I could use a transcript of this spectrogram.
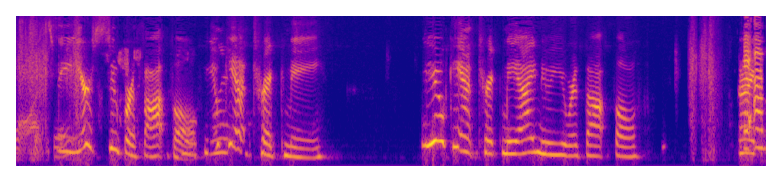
Wars. See, you're super thoughtful. You can't trick me. You can't trick me. I knew you were thoughtful. All right, I'm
